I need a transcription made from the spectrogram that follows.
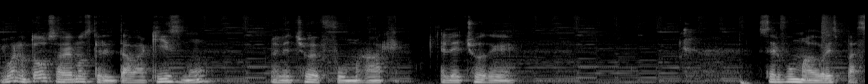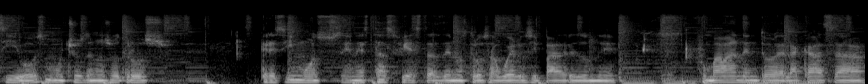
Y bueno, todos sabemos que el tabaquismo, el hecho de fumar, el hecho de ser fumadores pasivos, muchos de nosotros crecimos en estas fiestas de nuestros abuelos y padres donde fumaban dentro de la casa.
